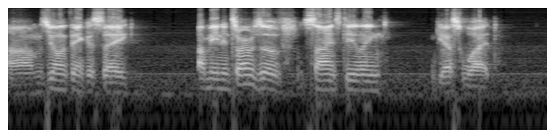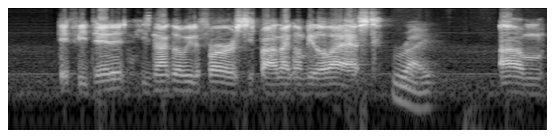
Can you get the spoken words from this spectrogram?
Um, it's the only thing I can say. I mean, in terms of sign stealing, guess what? If he did it, he's not going to be the first. He's probably not going to be the last. Right. Um,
